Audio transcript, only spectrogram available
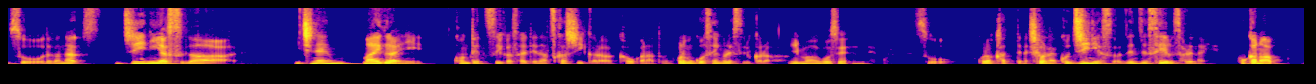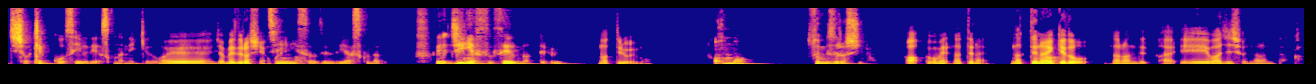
そう、だからな、ジーニアスが1年前ぐらいにコンテンツ追加されて懐かしいから買おうかなと。これも5000円ぐらいするから、今5000円ね。これそう。これは買ってない。しかもね、これジーニアスは全然セールされない、ね。他の辞書は結構セールで安くなんねんけど、ええじゃあ珍しいやん。こジれーニアスは全然安くなる。え、ジーニアスセールになってる？なってるよ、今。あ、ほんま？それ珍しいな。あ、ごめん、なってない。なってないけど、並んで、あ、英和辞書に並んでたんか。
